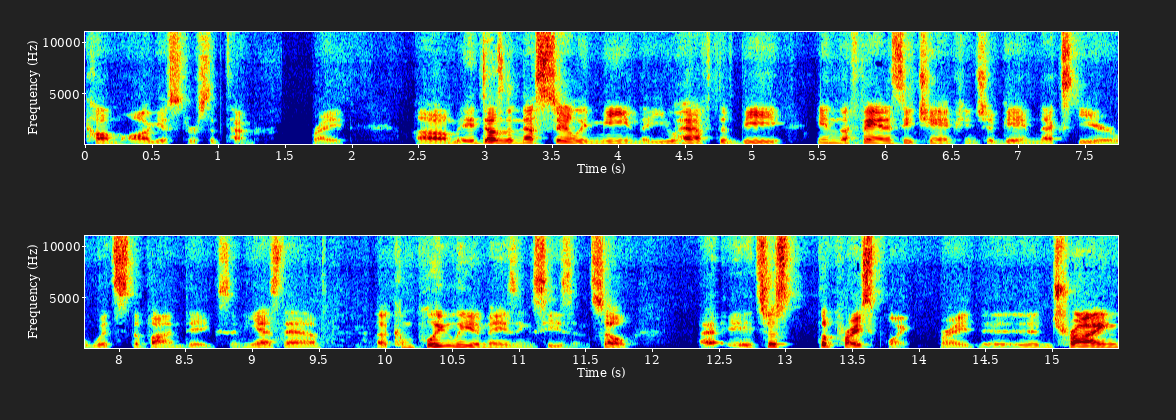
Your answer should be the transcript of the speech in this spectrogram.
come August or September, right? Um, it doesn't necessarily mean that you have to be in the fantasy championship game next year with Stefon Diggs, and he has to have a completely amazing season. So uh, it's just the price point, right? And trying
